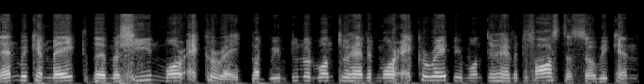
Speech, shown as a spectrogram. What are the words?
then we can make the machine more accurate, but we do not want to have it more accurate, we want to have it faster. So we can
